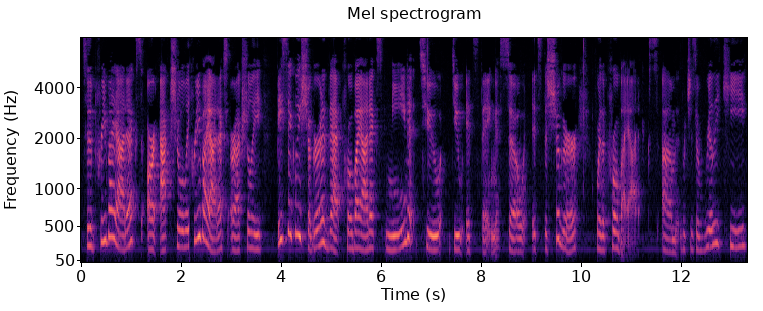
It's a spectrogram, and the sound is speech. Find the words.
So the prebiotics are actually, prebiotics are actually basically sugar that probiotics need to do its thing. So it's the sugar for the probiotics, um, which is a really key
